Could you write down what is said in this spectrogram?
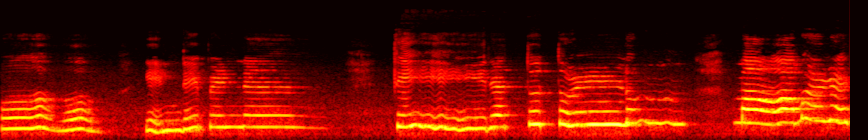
ഓ എന്റെ പെണ്ണ്. തീരത്തു തുള്ളും മാമഴത്തുള്ളി.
